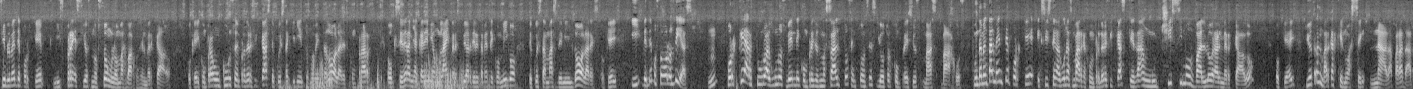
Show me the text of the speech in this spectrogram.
Simplemente porque mis precios no son los más bajos del mercado. ¿ok? Comprar un curso de emprendedor eficaz te cuesta 590 dólares. Comprar o acceder a mi academia online para estudiar directamente conmigo te cuesta más de mil dólares, ¿ok? Y vendemos todos los días. ¿Por qué Arturo algunos venden con precios más altos entonces y otros con precios más bajos? Fundamentalmente porque existen algunas marcas como Emprendedor Eficaz que dan muchísimo valor al mercado, ¿ok? Y otras marcas que no hacen nada para dar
